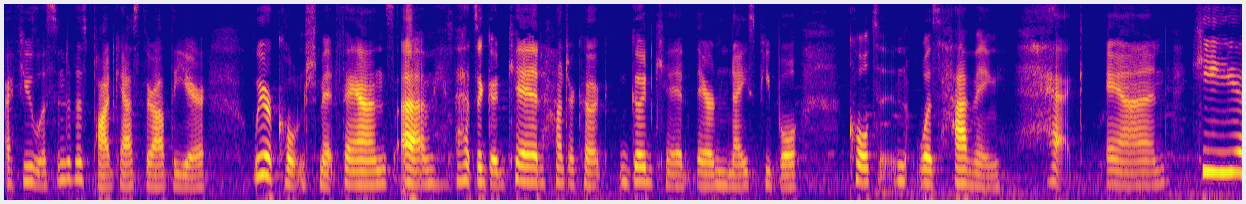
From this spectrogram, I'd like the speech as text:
if you listen to this podcast throughout the year, we are Kolton Schmidt fans. Um, that's a good kid. Hunter Koch, good kid. They're nice people. Colton was having heck, and he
